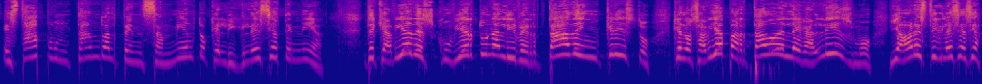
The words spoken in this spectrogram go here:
está apuntando al pensamiento que la iglesia tenía, de que había descubierto una libertad en Cristo, que los había apartado del legalismo, y ahora esta iglesia decía,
